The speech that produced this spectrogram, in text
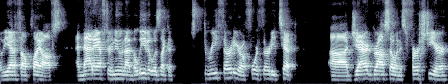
of the NFL playoffs. And that afternoon, I believe it was like a 3:30 or a 4:30 tip. Uh, Jared Grasso in his first year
